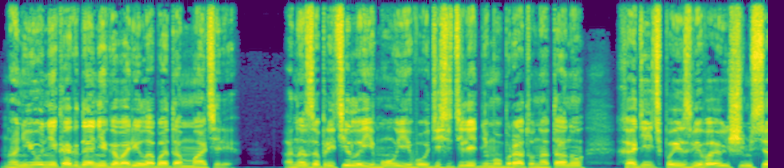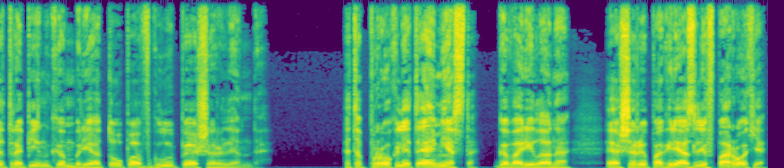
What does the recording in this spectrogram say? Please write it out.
Но Нью никогда не говорил об этом матери. Она запретила ему и его десятилетнему брату Натану ходить по извивающимся тропинкам Бриотопа вглубь Эшерленда. «Это проклятое место», — говорила она. «Эшеры погрязли в пороке,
